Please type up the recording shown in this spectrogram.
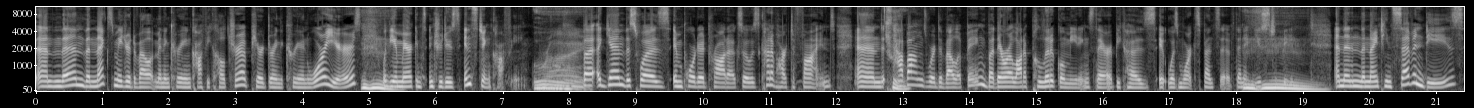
And then the next major development in Korean coffee culture appeared during the Korean War years when the Americans introduced instant coffee. Right. But again, this was imported product, so it was kind of hard to find. And tabangs were developing, but there were a lot of political meetings there because it was more expensive than it used to be. And then in the 1970s,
